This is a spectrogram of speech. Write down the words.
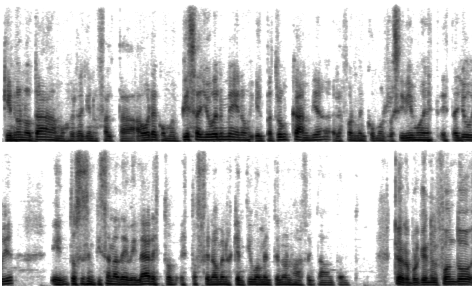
que no notábamos, ¿verdad? Que nos faltaba. Ahora, como empieza a llover menos y el patrón cambia, la forma en cómo recibimos esta lluvia, entonces empiezan a develar estos, estos fenómenos que antiguamente no nos afectaban tanto. Claro, porque en el fondo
